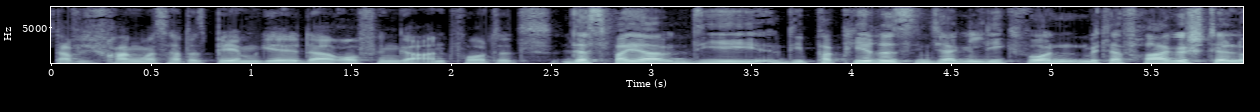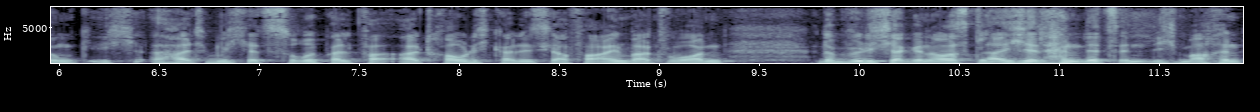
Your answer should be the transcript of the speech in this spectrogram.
Darf ich fragen, was hat das BMG daraufhin geantwortet? Das war ja, die, die Papiere sind ja geleakt worden mit der Fragestellung, ich halte mich jetzt zurück, weil Vertraulichkeit ist ja vereinbart worden. Dann würde ich ja genau das Gleiche dann letztendlich machen.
